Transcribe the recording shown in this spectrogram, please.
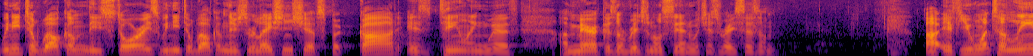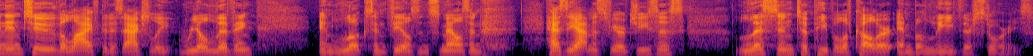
we need to welcome these stories. We need to welcome these relationships, but God is dealing with America's original sin, which is racism. uh, if you want to lean into the life that is actually real living and looks and feels and smells and has the atmosphere of Jesus, listen to people of color and believe their stories.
